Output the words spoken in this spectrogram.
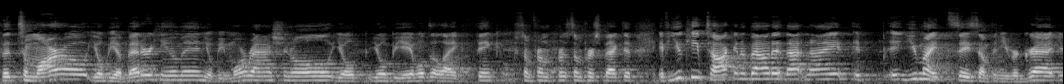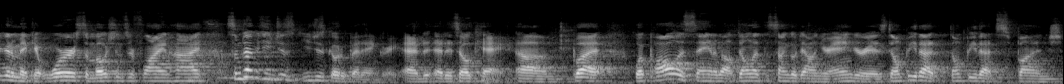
the tomorrow, you'll be a better human. You'll be more rational. You'll you'll be able to like think some from some perspective. If you keep talking about it that night, it, it, you might say something you regret. You're gonna make it worse. Emotions are flying high. Sometimes you just you just go to bed angry, and and it's okay. Um, but what Paul is saying about don't let the sun go down in your anger is don't be that don't be that sponge.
